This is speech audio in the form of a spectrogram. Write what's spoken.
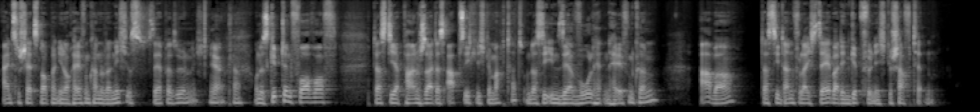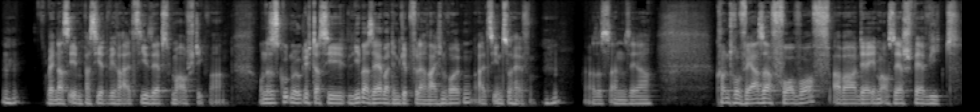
einzuschätzen, ob man ihnen auch helfen kann oder nicht, ist sehr persönlich. Ja, klar. Und es gibt den Vorwurf, dass die japanische Seite das absichtlich gemacht hat und dass sie ihnen sehr wohl hätten helfen können, aber dass sie dann vielleicht selber den Gipfel nicht geschafft hätten. Wenn das eben passiert wäre, als sie selbst beim Aufstieg waren. Und es ist gut möglich, dass sie lieber selber den Gipfel erreichen wollten, als ihnen zu helfen. Also es ist ein sehr kontroverser Vorwurf, aber der eben auch sehr schwer wiegt,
